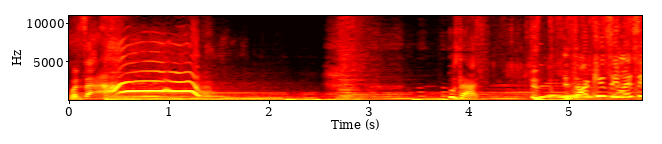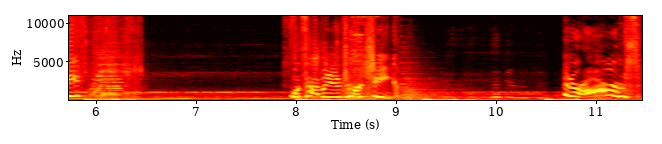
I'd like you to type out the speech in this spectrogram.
What's that? Ah! Who's that? Is, is that Kissy Missy? What's happening to her cheek? Arms?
